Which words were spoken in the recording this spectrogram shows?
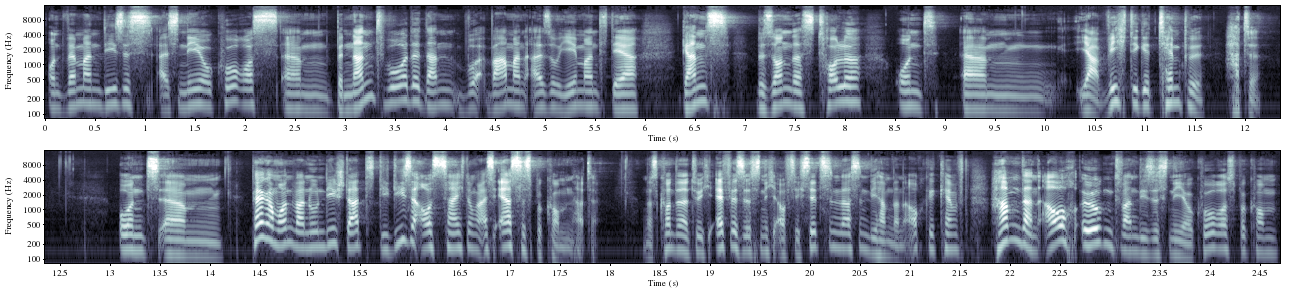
Und wenn man dieses als Neokoros ähm, benannt wurde, dann war man also jemand, der ganz besonders tolle und ähm, ja, wichtige Tempel hatte. Und ähm, Pergamon war nun die Stadt, die diese Auszeichnung als erstes bekommen hatte. Und das konnte natürlich Ephesus nicht auf sich sitzen lassen, die haben dann auch gekämpft, haben dann auch irgendwann dieses Neokoros bekommen.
